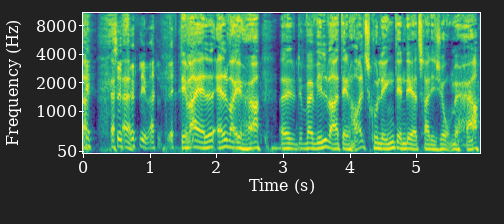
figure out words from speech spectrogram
Selvfølgelig var det det. Det var alle, alle var i hør. Det- Hvad vildt var, at den holdt skulle længe, den der tradition med hør.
